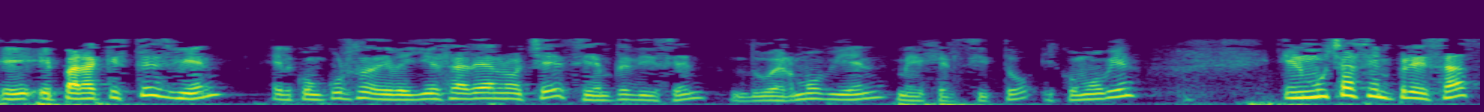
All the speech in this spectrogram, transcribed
eh, eh, para que estés bien, el concurso de belleza de anoche, siempre dicen, duermo bien, me ejercito y como bien. En muchas empresas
